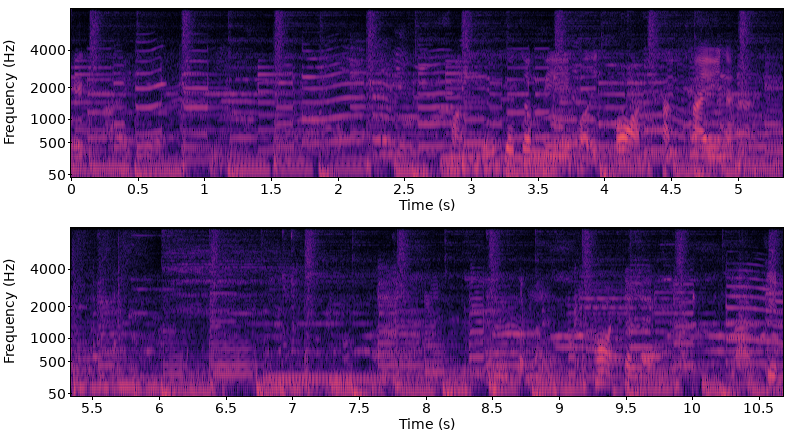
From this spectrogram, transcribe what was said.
เค้กขายด้วยฝั่งนู้นก็จะมีหอยทอดผัดไทยนะฮะกำลังทอดกันเลยน่ากิน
